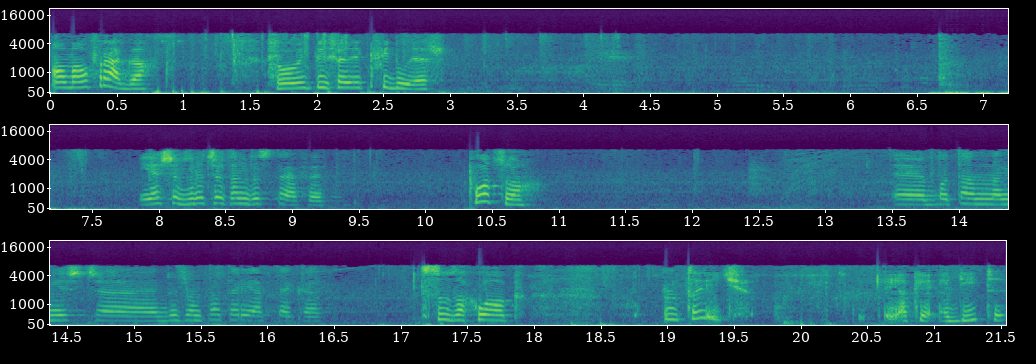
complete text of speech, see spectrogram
O, mam fraga. Bo mi pisze likwidujesz. I jeszcze wrócę tam do strefy. Po co? E, bo tam mam jeszcze dużą potę i aptekę. Co za chłop? No to idź. Jakie edity?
